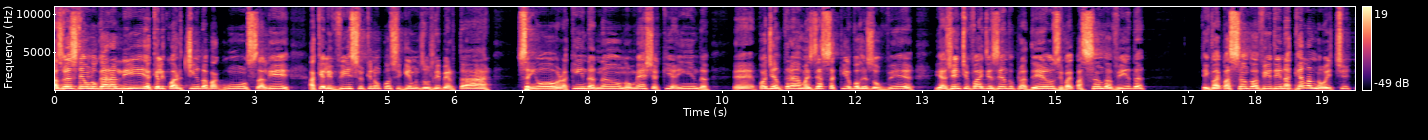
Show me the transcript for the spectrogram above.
Às vezes tem um lugar ali, aquele quartinho da bagunça, ali, aquele vício que não conseguimos nos libertar. Senhor, aqui ainda não, não mexe aqui ainda. É, pode entrar, mas essa aqui eu vou resolver. E a gente vai dizendo para Deus e vai passando a vida, e vai passando a vida. E naquela noite,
